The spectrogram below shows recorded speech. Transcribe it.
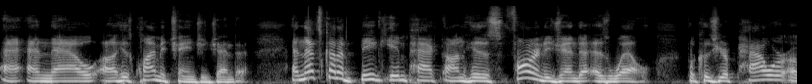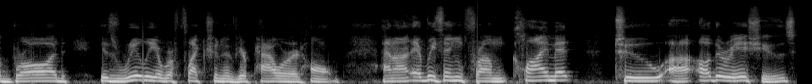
and now uh, his climate change agenda. And that's got a big impact on his foreign agenda as well, because your power abroad is really a reflection of your power at home. And on everything from climate to uh, other issues,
